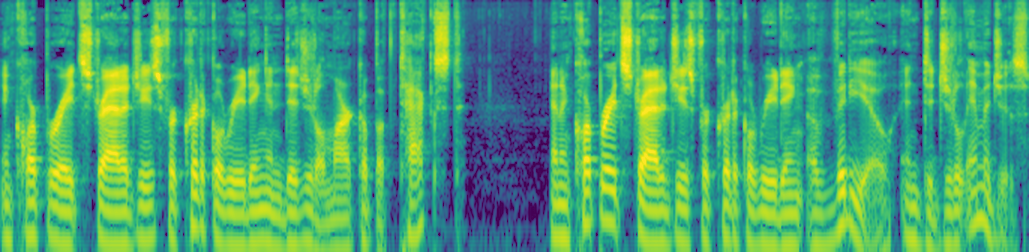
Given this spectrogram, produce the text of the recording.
incorporate strategies for critical reading and digital markup of text, and incorporate strategies for critical reading of video and digital images.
